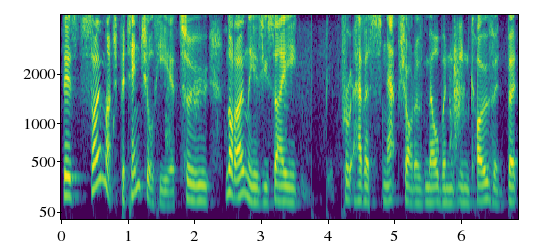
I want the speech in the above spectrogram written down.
there's so much potential here to not only, as you say, have a snapshot of Melbourne in COVID, but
